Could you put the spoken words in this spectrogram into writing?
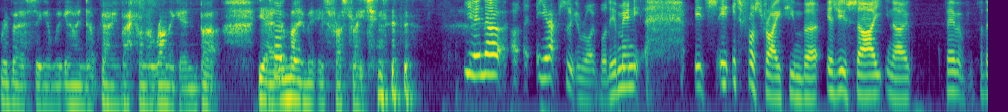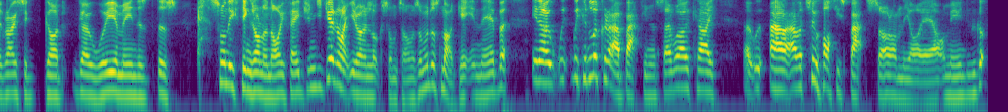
reversing and we're going to end up going back on a run again. But yeah, at the moment it's frustrating. yeah, no, you're absolutely right, buddy. I mean, it's it's frustrating, but as you say, you know, for, for the grace of God, go we. I mean, there's there's some of these things are on a knife edge, and you generate your own luck sometimes, and we're just not getting there. But you know, we, we can look at our batting and say, well, okay, uh, our, our two hottest bats are on the IL. I mean, we've got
